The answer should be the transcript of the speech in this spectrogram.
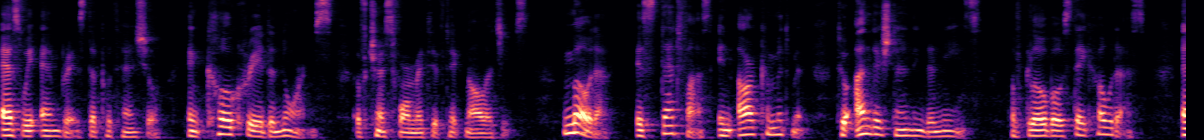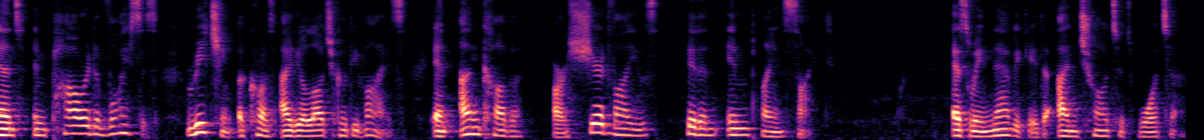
As we embrace the potential and co-create the norms of transformative technologies, MODA is steadfast in our commitment to understanding the needs of global stakeholders and empower the voices reaching across ideological divides and uncover our shared values hidden in plain sight. As we navigate the uncharted water,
